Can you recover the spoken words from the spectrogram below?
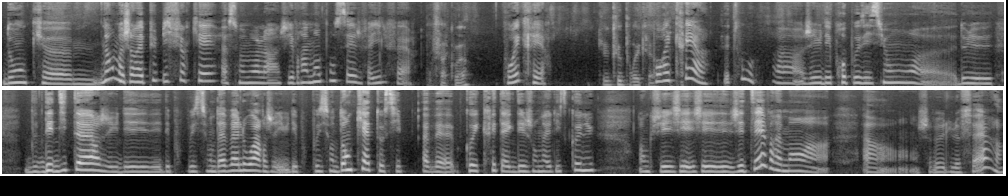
Donc euh, non, moi j'aurais pu bifurquer à ce moment-là. J'ai vraiment pensé, j'ai failli le faire. Pour faire quoi? Pour écrire. Que, pour écrire? Pour écrire, c'est tout. J'ai eu des propositions de, d'éditeurs, j'ai eu des, des propositions d'avaloir, j'ai eu des propositions d'enquête aussi, coécrites avec des journalistes connus. Donc j'étais vraiment à, à de le faire.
